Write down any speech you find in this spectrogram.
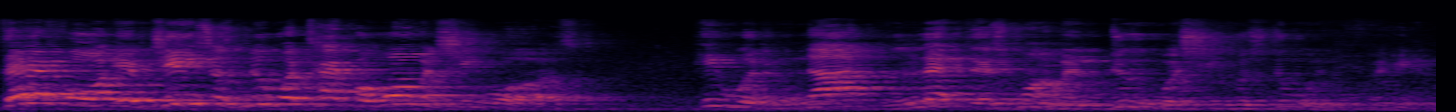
Therefore, if Jesus knew what type of woman she was, he would not let this woman do what she was doing for him.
